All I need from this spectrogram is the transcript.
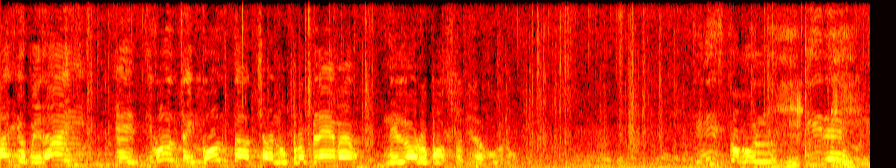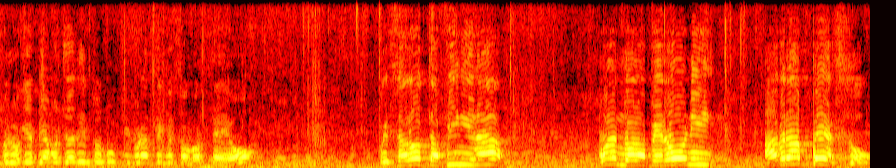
agli operai che di volta in volta hanno un problema nel loro posto di lavoro. Finisco col dire quello che abbiamo già detto tutti durante questo corteo, questa lotta finirà quando la Peroni avrà perso,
